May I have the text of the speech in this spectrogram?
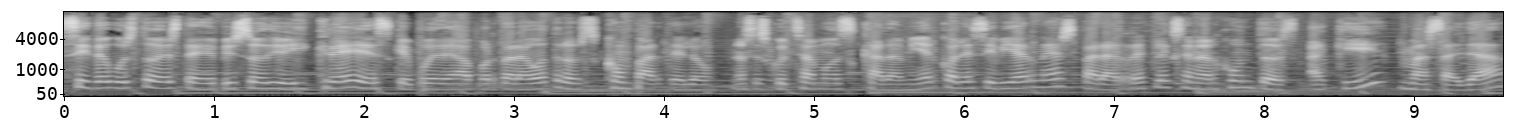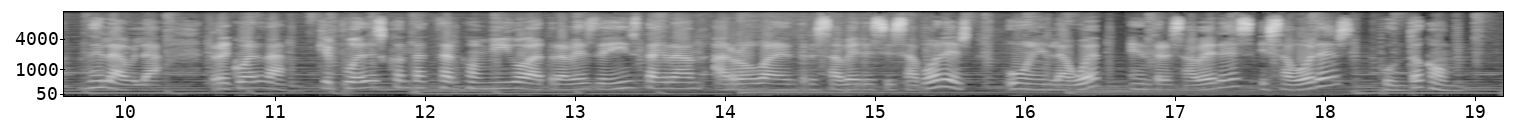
Si te gustó este episodio y crees que puede aportar a otros, compártelo. Nos escuchamos cada miércoles y viernes para reflexionar juntos aquí, más allá del aula. Recuerda que puedes contactar conmigo a través de Instagram arroba entre saberes y sabores o en la web entresaberesysabores.com.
